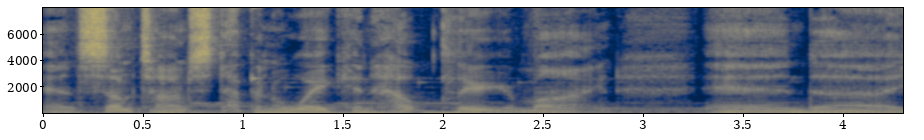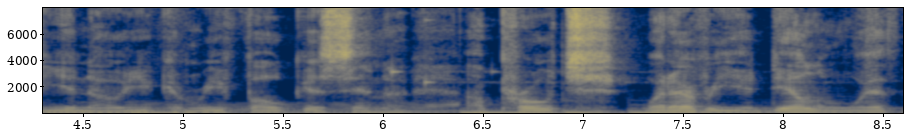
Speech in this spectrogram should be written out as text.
And sometimes stepping away can help clear your mind. And uh, you know, you can refocus and uh, approach whatever you're dealing with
